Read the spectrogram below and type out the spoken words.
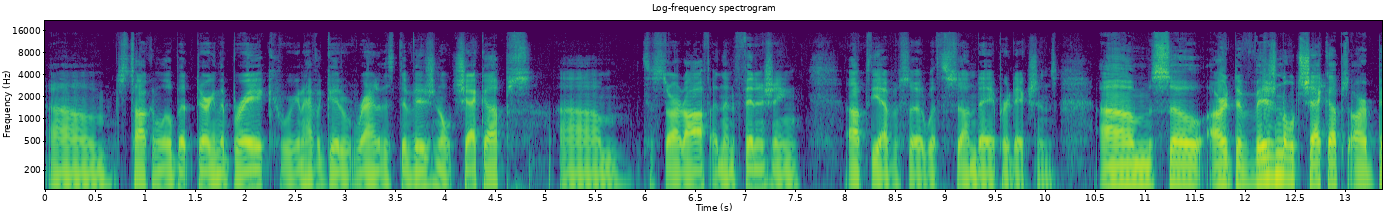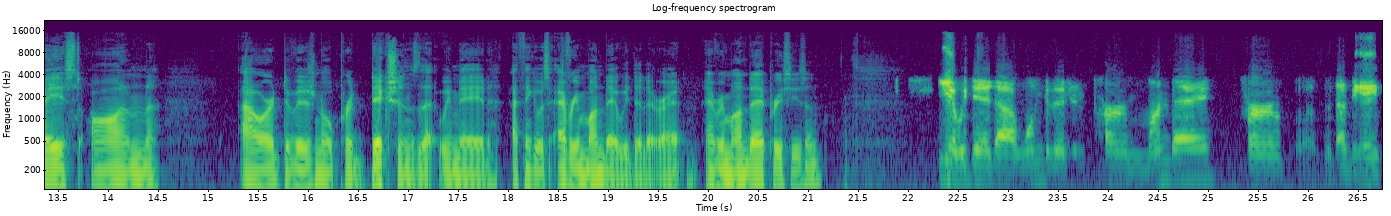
Um, just talking a little bit during the break. We're going to have a good round of this divisional checkups um, to start off, and then finishing up the episode with Sunday predictions. Um, so, our divisional checkups are based on our divisional predictions that we made. I think it was every Monday we did it, right? Every Monday preseason. Yeah, we did uh, one division per Monday for uh, that'd be eight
